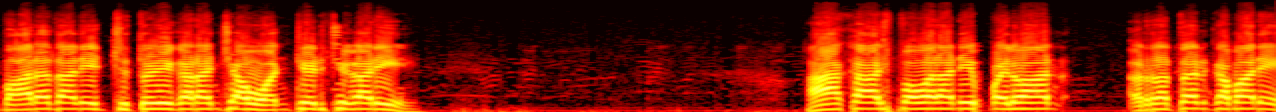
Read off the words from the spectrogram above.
भारत आणि चितोळीकरांच्या वॉन्टेडची गाडी. आकाश पवार आणि पैलवान रतन कमाने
